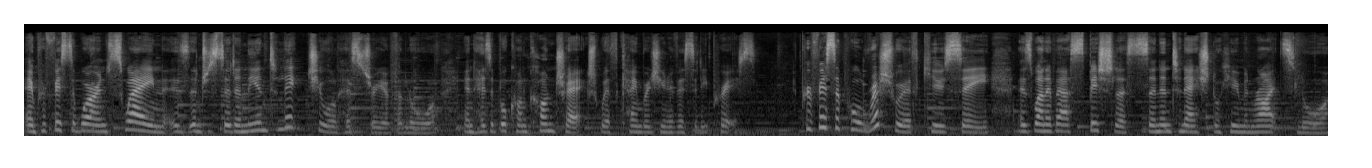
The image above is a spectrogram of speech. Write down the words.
and Professor Warren Swain is interested in the intellectual history of the law and has a book on contract with Cambridge University Press. Professor Paul Rishworth QC is one of our specialists in international human rights law.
